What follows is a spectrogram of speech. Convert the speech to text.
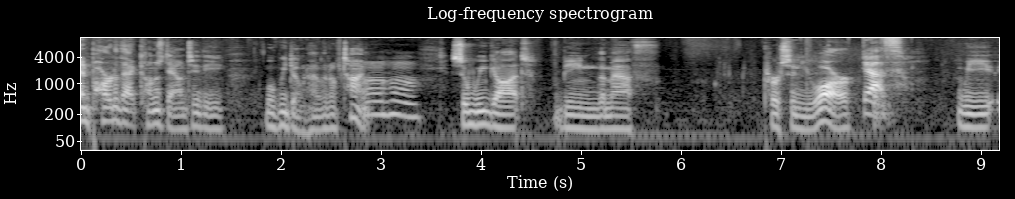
And part of that comes down to the, well, we don't have enough time. Mm-hmm. So we got, being the math person you are, Yes, we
